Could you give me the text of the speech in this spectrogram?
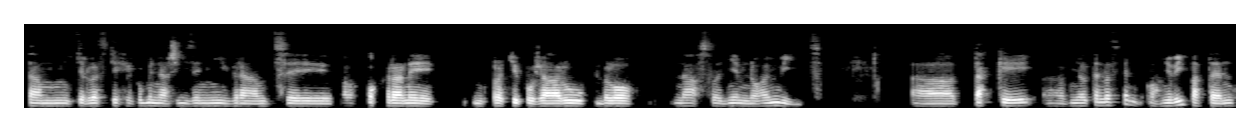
tam těchto z těch jakoby nařízení v rámci ochrany proti požáru bylo následně mnohem víc. Uh, taky uh, měl tenhle ten ohňový patent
